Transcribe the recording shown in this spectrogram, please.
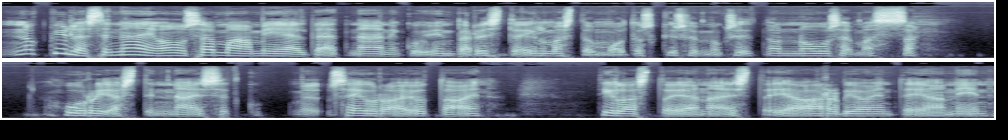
No kyllä se näin on samaa mieltä, että nämä niin kuin ympäristö- ja ilmastonmuutoskysymykset on nousemassa hurjasti näissä, että kun seuraa jotain tilastoja näistä ja arviointeja, niin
